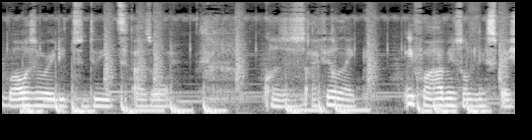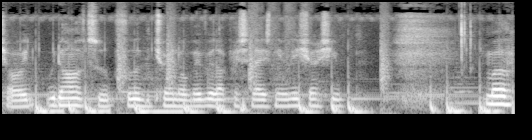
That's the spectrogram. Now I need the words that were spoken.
but I wasn't ready to do it as well. Because I feel like if we're having something special, we don't have to follow the trend of every other person that is in a relationship. But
